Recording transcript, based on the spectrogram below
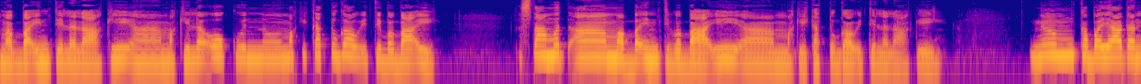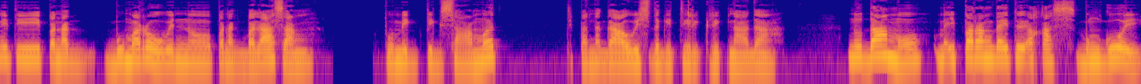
mabain ti lalaki, ah, makilaok wenno makikatugaw iti babae Kastamot uh, mabain ti babae, uh, makikatugaw iti lalaki. Ngam kabayatan iti panagbumaro wenno panagbalasang, pumigpig samot, ti panagawis dagiti rikrik-riknada. No damo, maiparang da ito'y akas bunggoy.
